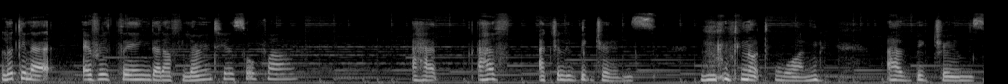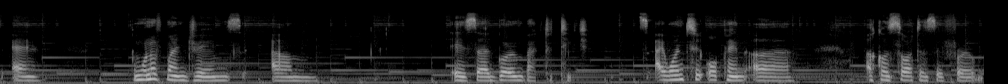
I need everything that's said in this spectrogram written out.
looking at everything that I've learned here so far, I, had, I have actually big dreams, not one. I have big dreams and one of my dreams um, is uh, going back to teach. I want to open a, a consultancy firm.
